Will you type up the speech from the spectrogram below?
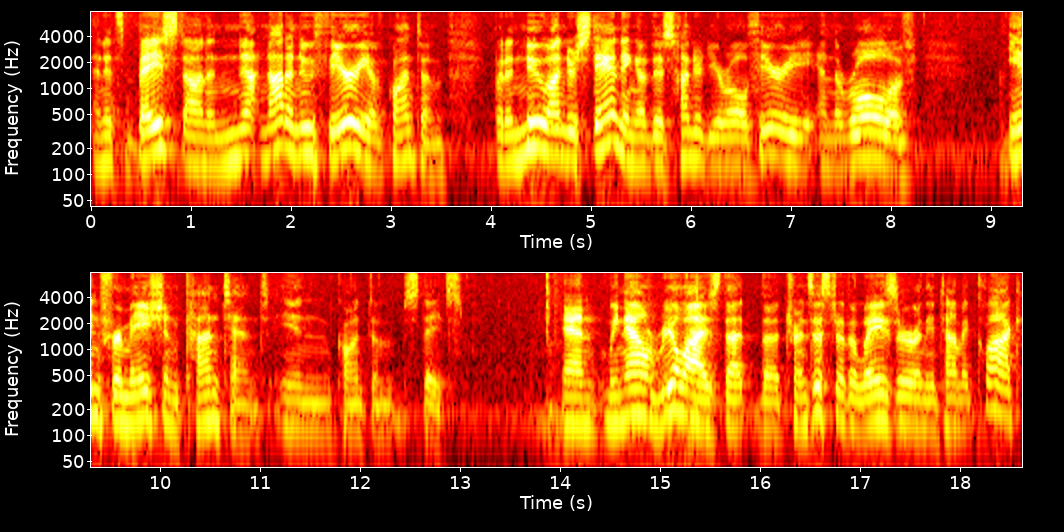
And it's based on a, not not a new theory of quantum, but a new understanding of this 100-year-old theory and the role of information content in quantum states. And we now realize that the transistor, the laser, and the atomic clock,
